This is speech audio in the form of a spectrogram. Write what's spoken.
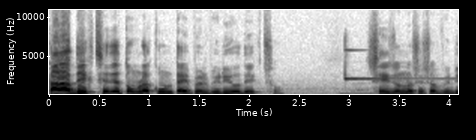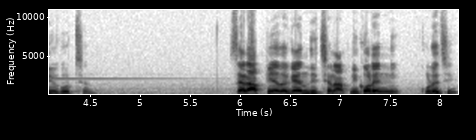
তারা দেখছে যে তোমরা কোন টাইপের ভিডিও দেখছ। সেই জন্য সেসব ভিডিও করছেন। স্যার, আপনি এত জ্ঞান দিচ্ছেন, আপনি করেননি? করেছি।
